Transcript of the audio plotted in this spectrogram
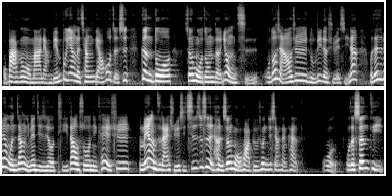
我爸跟我妈两边不一样的腔调，或者是更多生活中的用词，我都想要去努力的学习。那我在这篇文章里面其实有提到说，你可以去怎么样子来学习，其实就是很生活化。比如说，你就想想看，我我的身体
